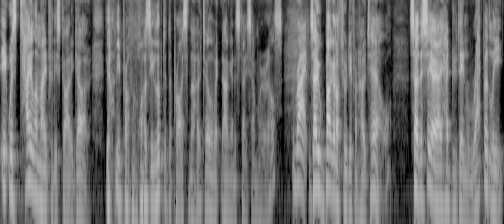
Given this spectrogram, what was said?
It was tailor made for this guy to go. The only problem was he looked at the price in the hotel and went, "No, I'm going to stay somewhere else." Right. So he buggered off to a different hotel. So the CIA had to then rapidly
